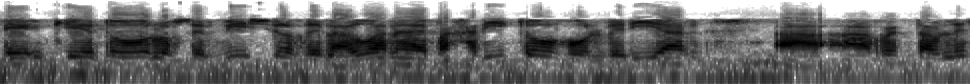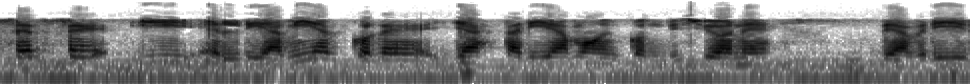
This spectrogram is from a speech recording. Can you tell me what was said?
en que todos los servicios de la aduana de Pajaritos volverían a, restablecerse y el día miércoles ya estaríamos en condiciones de abrir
